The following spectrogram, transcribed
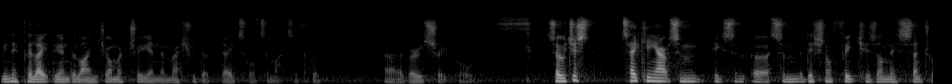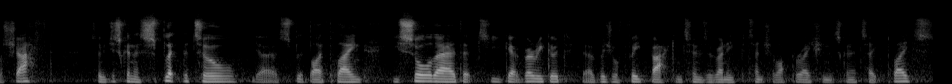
manipulate the underlying geometry, and the mesh would update automatically. Uh, very straightforward. So just taking out some, uh, some additional features on this central shaft. So we're just going to split the tool, uh, split by plane. You saw there that you get very good uh, visual feedback in terms of any potential operation that's going to take place.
